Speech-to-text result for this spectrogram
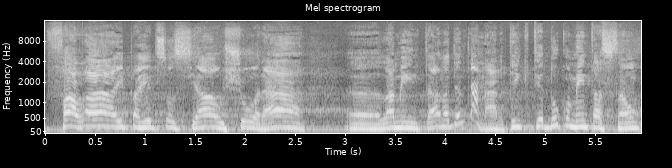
Falar, ir para a rede social, chorar, uh, lamentar, não adianta nada. Tem que ter documentação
